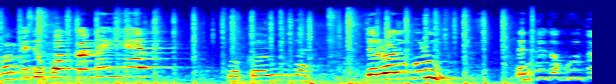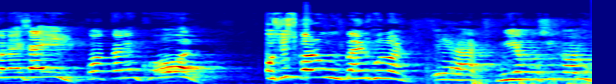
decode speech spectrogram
ગમે તો કોક કર નહીં યાર કોક કરવું તાર દરવાજો ખોલું. તને તો ખુલતો નહીં સાહેબ કોક કરીને ખોલ. કોશિશ કરું બાઈન ખોલવાની એ હા હું એ કોશિશ કરું.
